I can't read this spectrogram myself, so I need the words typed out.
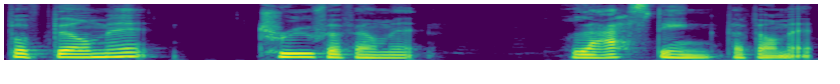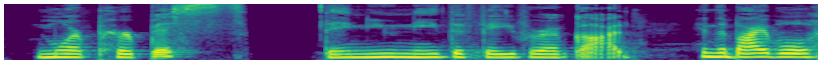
fulfillment, true fulfillment, lasting fulfillment, more purpose, then you need the favor of God. In the Bible,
